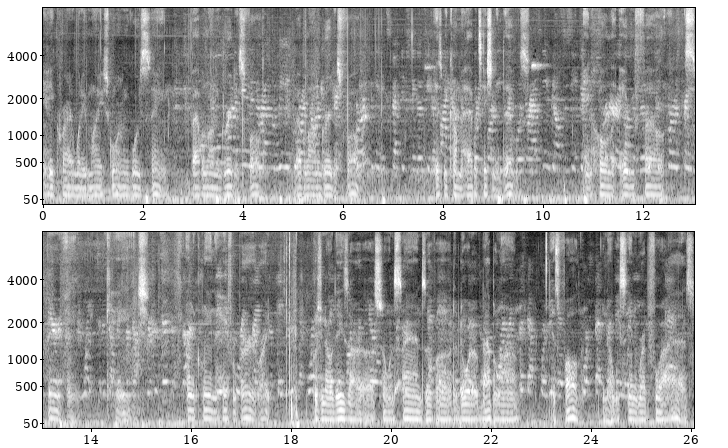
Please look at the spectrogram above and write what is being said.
And he cried with a mighty scoring voice, saying, Babylon the Great is fallen. Babylon the Great is fallen. It's become a habitation of devils, and hold of every foul spirit and cage unclean and hateful bird, right? Because you know these are uh, showing signs of uh, the daughter of Babylon is falling. You know we seeing them right before our eyes.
